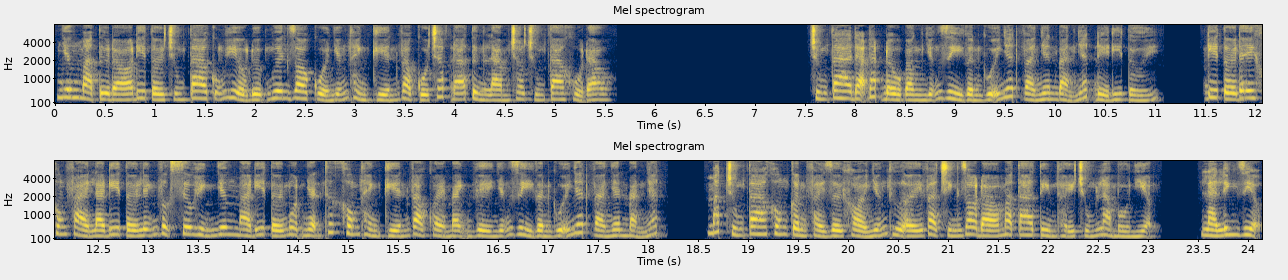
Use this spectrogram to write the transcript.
Nhưng mà từ đó đi tới chúng ta cũng hiểu được nguyên do của những thành kiến và cố chấp đã từng làm cho chúng ta khổ đau. Chúng ta đã bắt đầu bằng những gì gần gũi nhất và nhân bản nhất để đi tới. Đi tới đây không phải là đi tới lĩnh vực siêu hình nhưng mà đi tới một nhận thức không thành kiến và khỏe mạnh về những gì gần gũi nhất và nhân bản nhất. Mắt chúng ta không cần phải rời khỏi những thứ ấy và chính do đó mà ta tìm thấy chúng là mầu nhiệm, là linh diệu,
